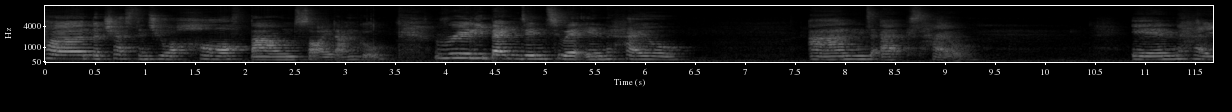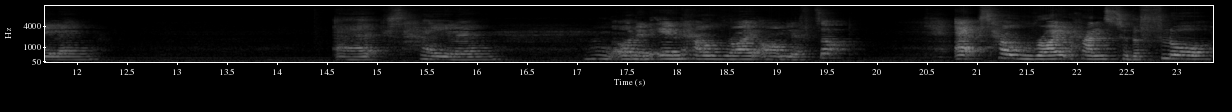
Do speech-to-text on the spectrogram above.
turn the chest into a half bound side angle. Really bend into it. Inhale. And exhale. Inhaling. Exhaling. On an inhale, right arm lifts up. Exhale, right hands to the floor.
